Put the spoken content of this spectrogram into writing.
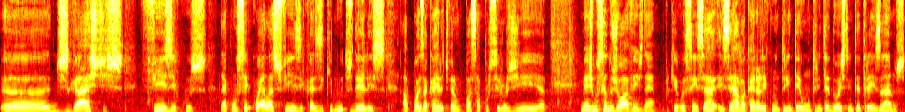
uh, desgastes físicos, né, com sequelas físicas e que muitos deles, após a carreira, tiveram que passar por cirurgia, mesmo sendo jovens, né? Porque você encerra, encerrava a carreira ali com 31, 32, 33 anos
